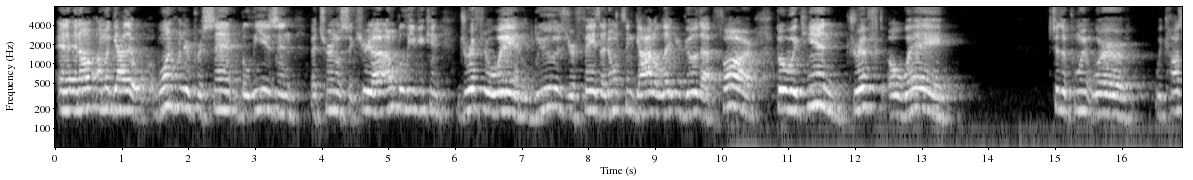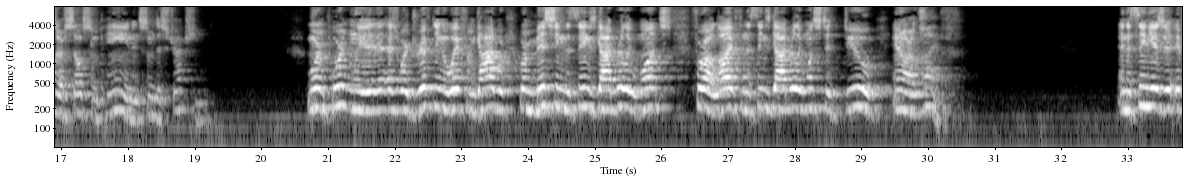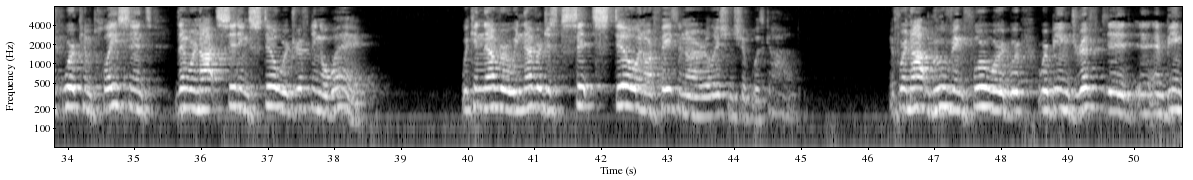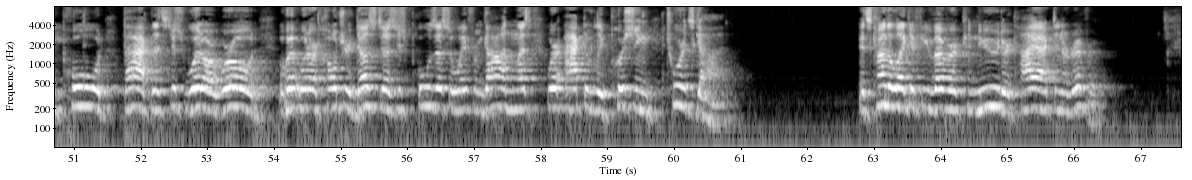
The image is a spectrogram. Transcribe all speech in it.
And, and I'm, I'm, a guy that 100% believes in eternal security. I don't believe you can drift away and lose your faith. I don't think God will let you go that far. But we can drift away to the point where we cause ourselves some pain and some destruction. More importantly, as we're drifting away from God, we're, we're missing the things God really wants for our life and the things God really wants to do in our life. And the thing is, if we're complacent, then we're not sitting still, we're drifting away. We can never, we never just sit still in our faith and our relationship with God. If we're not moving forward, we're, we're being drifted and being pulled back. That's just what our world, what, what our culture does to us, just pulls us away from God unless we're actively pushing towards God. It's kind of like if you've ever canoed or kayaked in a river.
